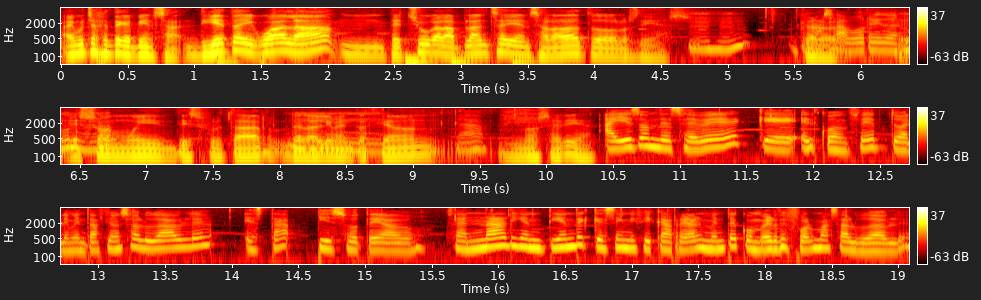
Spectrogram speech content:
Hay mucha gente que piensa, dieta igual a mm, pechuga a la plancha y ensalada todos los días. Ujú. Lo más aburrido del mundo, Eso ¿no? muy disfrutar de la Mm, alimentación claro. no sería. Ahí es donde se ve que el concepto de alimentación saludable está pisoteado. O sea, nadie entiende qué significa realmente comer de forma saludable.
